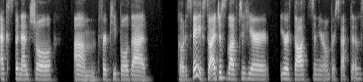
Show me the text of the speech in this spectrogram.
exponential um, for people that go to space. So I just love to hear your thoughts and your own perspectives.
